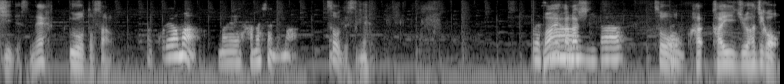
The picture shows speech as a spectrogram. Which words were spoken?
地ですね。魚とさん。これはまあ、前話したんで、まあ、そうですね。前話3が、そう、はいは怪獣8号。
